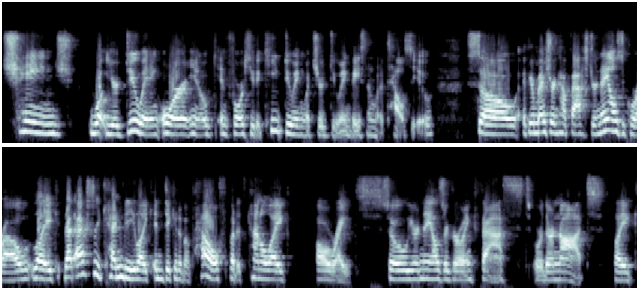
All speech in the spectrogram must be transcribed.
change what you're doing or you know enforce you to keep doing what you're doing based on what it tells you so if you're measuring how fast your nails grow, like that actually can be like indicative of health, but it's kind of like, all right, so your nails are growing fast or they're not. Like,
